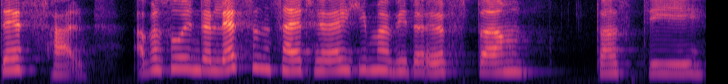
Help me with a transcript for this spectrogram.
deshalb. Aber so in der letzten Zeit höre ich immer wieder öfter, dass die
